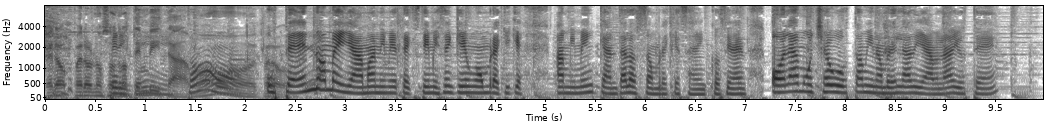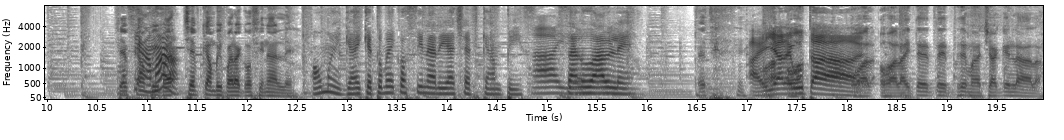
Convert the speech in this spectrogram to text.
Pero, pero nosotros Pero te ¿qué invitamos. pero- Ustedes no me llaman ni me textan y me dicen que hay un hombre aquí que a mí me encantan los hombres que saben cocinar. Hola, mucho gusto. Mi nombre es La Diabla. ¿Y usted? Chef se Campi, llama? pa- Chef Campi para cocinarle. Oh my God, que tú me cocinarías, Chef Campis. Ay, Dios Saludable. A ella le gusta. Ojalá, ojalá y te, te, te machaquen la. la-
